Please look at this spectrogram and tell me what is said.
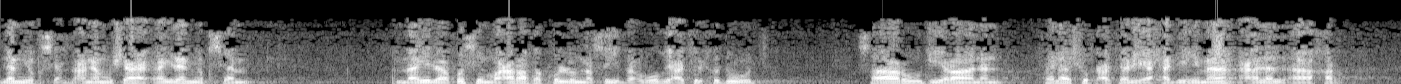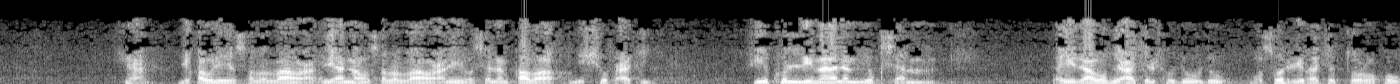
لم يقسم. معنى مشاع أي لم يقسم. أما إذا قسم وعرف كل نصيبه ووضعت الحدود صاروا جيرانا. فلا شفعة لأحدهما على الآخر. نعم. لقوله صلى الله لأنه صلى الله عليه وسلم قضى بالشفعة في كل ما لم يقسم. فإذا وضعت الحدود وصرفت الطرق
